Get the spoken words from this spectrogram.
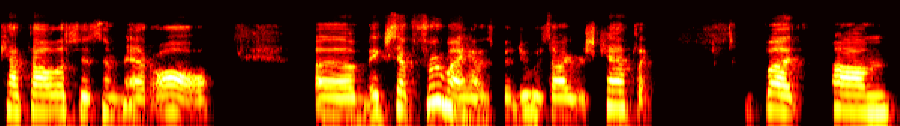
Catholicism at all, um, except through my husband, who was Irish Catholic. But um,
